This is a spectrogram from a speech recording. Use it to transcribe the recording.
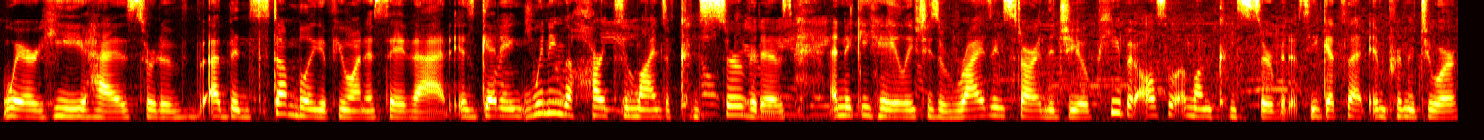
where he has sort of uh, been stumbling, if you want to say that, is getting winning the hearts and minds of conservatives. And Nikki Haley, she's a rising star in the GOP, but also among conservatives. He gets that imprimatur.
